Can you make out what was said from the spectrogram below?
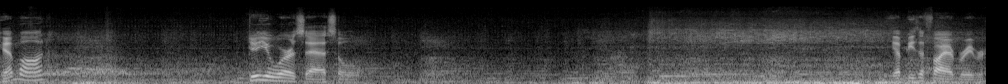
Come on. Do your worst, asshole. Yep, he's a fire braver.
